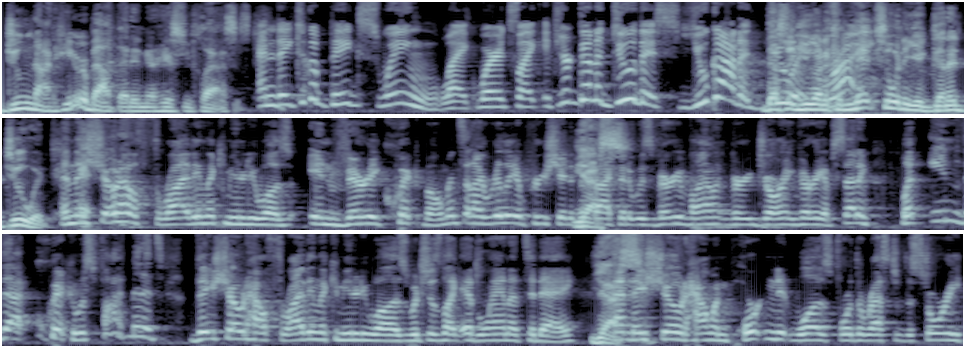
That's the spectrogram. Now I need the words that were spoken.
do not hear about that in their history classes. And they took a big swing, like where it's like, if you're gonna do this, you gotta That's do what it you're going to right. commit to it and you're going to do it. And they showed how thriving the community was in very quick moments. And I really appreciated the Yes. fact that it was very violent, very jarring, very upsetting. But in that quick, it was five minutes, they showed how thriving the community was, which is like Atlanta today. Yes. And they showed how important it was for the rest of the story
